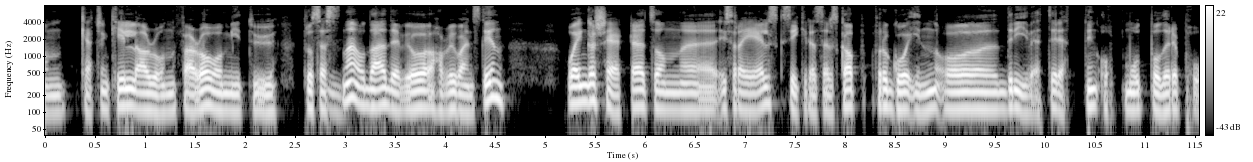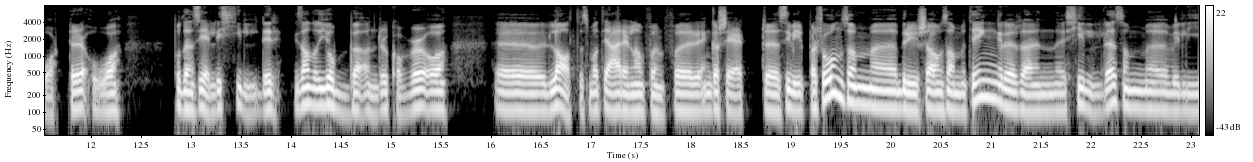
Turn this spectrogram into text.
um, Catch and Kill av Ron Farrow og metoo-prosessene, og der drev jo Harvey Weinstein og engasjerte et sånn eh, israelsk sikkerhetsselskap for å gå inn og drive etterretning opp mot både reportere og potensielle kilder. Ikke sant? Og jobbe undercover. og late som at jeg er en eller annen form for engasjert sivilperson uh, som uh, bryr seg om samme ting, eller det er en kilde som vil gi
